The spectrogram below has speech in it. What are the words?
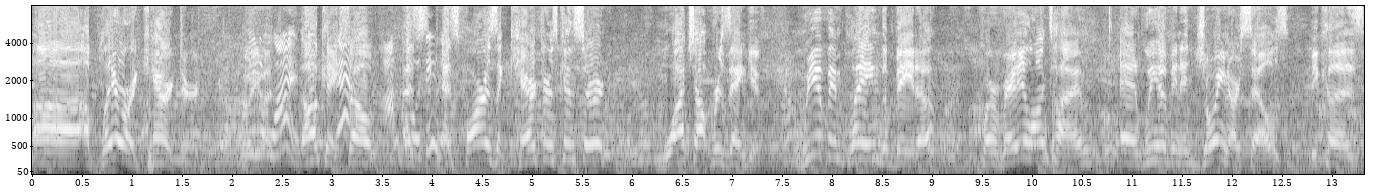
Uh, a player or a character? Either one. Okay, Yeah, so as, as far as a character is concerned, watch out for Zangief. We have been playing the beta for a very long time, and we have been enjoying ourselves because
